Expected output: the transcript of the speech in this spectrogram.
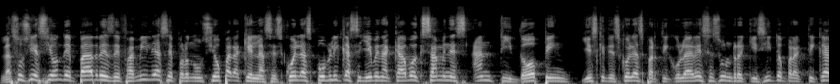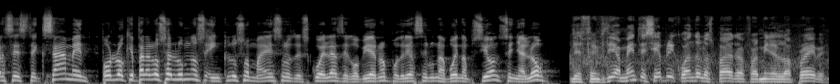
La Asociación de Padres de Familia se pronunció para que en las escuelas públicas se lleven a cabo exámenes antidoping. Y es que en escuelas particulares es un requisito practicarse este examen, por lo que para los alumnos e incluso maestros de escuelas de gobierno podría ser una buena opción, señaló. Definitivamente, siempre y cuando los padres de familia lo aprueben.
